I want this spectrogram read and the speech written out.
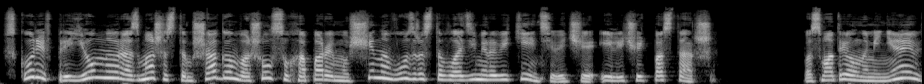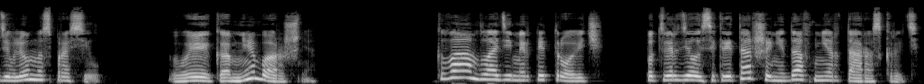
Вскоре в приемную размашистым шагом вошел сухопарый мужчина возраста Владимира Викентьевича или чуть постарше посмотрел на меня и удивленно спросил. «Вы ко мне, барышня?» «К вам, Владимир Петрович», — подтвердила секретарша, не дав мне рта раскрыть.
